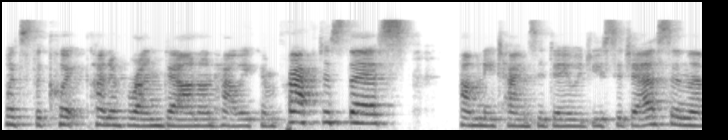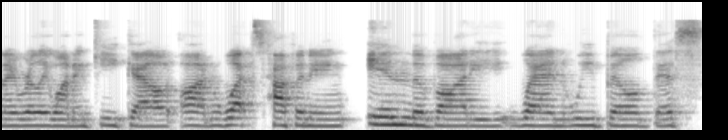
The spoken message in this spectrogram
What's the quick kind of rundown on how we can practice this? How many times a day would you suggest? And then I really want to geek out on what's happening in the body when we build this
